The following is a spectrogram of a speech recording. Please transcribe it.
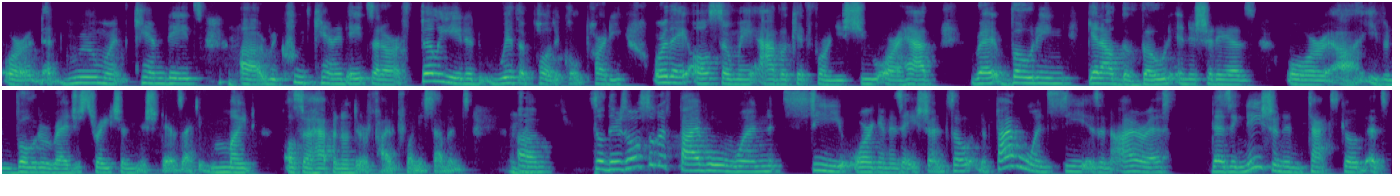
or that groom or candidates, uh, recruit candidates that are affiliated with a political party, or they also may advocate for an issue or have re- voting, get out the vote initiatives, or uh, even voter registration initiatives. I think might also happen under 527s. Mhm. Um, so there's also the 501c organization. So the 501c is an IRS designation in tax code that's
